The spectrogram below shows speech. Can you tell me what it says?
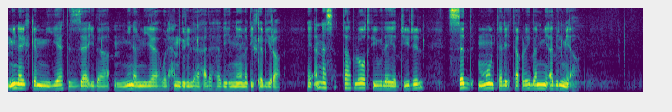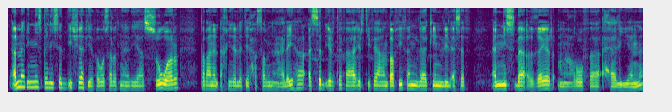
من الكميات الزائدة من المياه والحمد لله على هذه النعمة الكبيرة. أي أن سد تابلوت في ولاية جيجل سد ممتلئ تقريبا مئة بالمئة. أما بالنسبة لسد الشافية فوصلتنا هذه الصور طبعا الأخيرة التي حصلنا عليها. السد ارتفع ارتفاعا طفيفا لكن للأسف النسبة غير معروفة حاليا.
